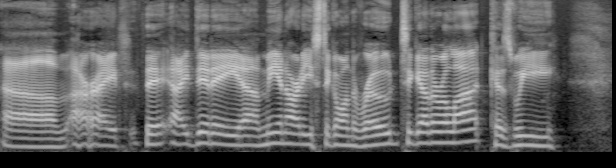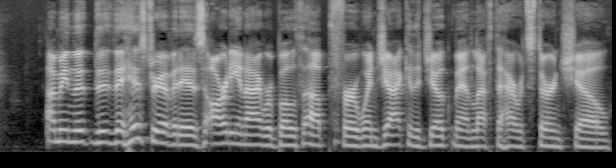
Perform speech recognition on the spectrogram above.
Um, all right. I did a, uh, me and Artie used to go on the road together a lot because we, I mean, the, the, the history of it is Artie and I were both up for when Jackie the Joke Man left the Howard Stern show.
